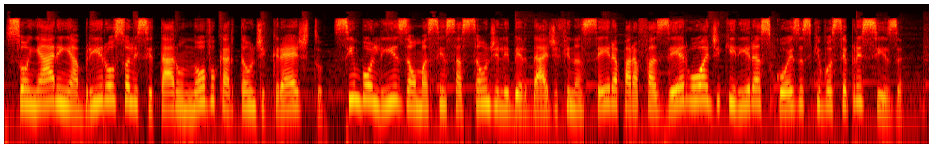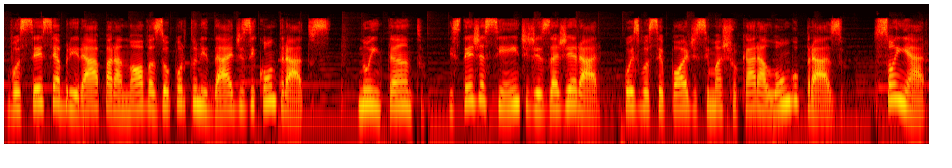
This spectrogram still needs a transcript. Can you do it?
Sonhar em abrir ou solicitar um novo cartão de crédito simboliza uma sensação de liberdade financeira para fazer ou adquirir as coisas que você precisa. Você se abrirá para novas oportunidades e contratos. No entanto, esteja ciente de exagerar, pois você pode se machucar a longo prazo. Sonhar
